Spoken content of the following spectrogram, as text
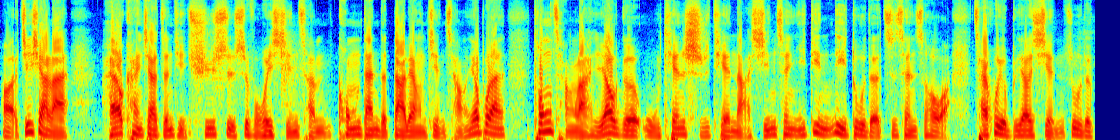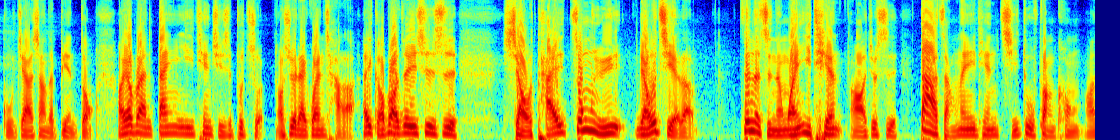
啊，接下来。还要看一下整体趋势是否会形成空单的大量进场，要不然通常啦也要隔五天十天呐，形成一定力度的支撑之后啊，才会有比较显著的股价上的变动啊，要不然单一天其实不准啊，所以来观察了，哎，搞不好这一次是小台终于了解了。真的只能玩一天啊，就是大涨那一天极度放空啊，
